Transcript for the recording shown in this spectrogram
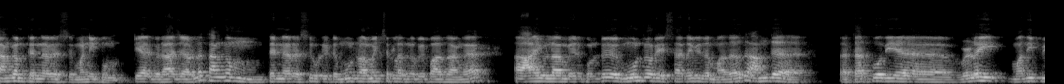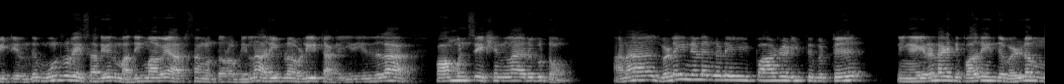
தங்கம் தென்னரசு மன்னிக்கும் டிஆர்பி ராஜாவில் தங்கம் தென்னரசு உள்ளிட்ட மூன்று அமைச்சர்கள் அங்கே போய் பார்த்தாங்க. ஆய்வுலாம் மேற்கொண்டு மூன்றரை சதவீதம் அதாவது அந்த தற்போதைய விலை மதிப்பீட்டிலிருந்து மூன்றரை சதவீதம் அதிகமாகவே அரசாங்கம் தரும் அப்படின்லாம் அறிவிப்புலாம் வெளியிட்டாங்க. இது இதெல்லாம் காம்பன்சேஷன்லாம் இருக்கட்டும். ஆனால் விளைநிலங்களை பாழடித்து விட்டு நீங்கள் இரண்டாயிரத்தி பதினைந்து வெள்ளம்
